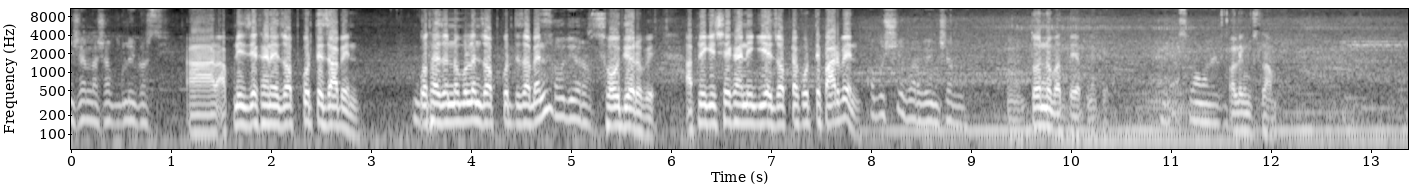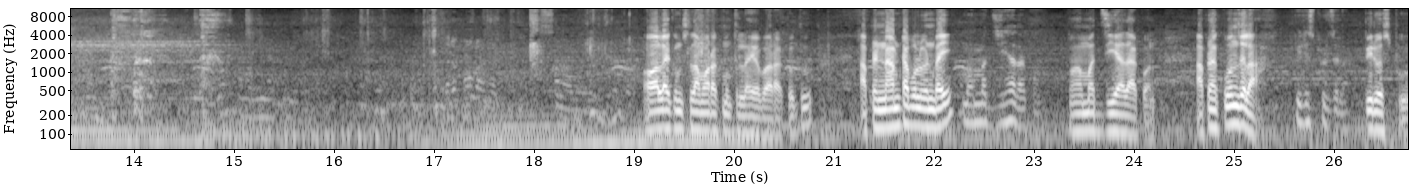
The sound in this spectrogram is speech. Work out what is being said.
ইনশাল্লাহ সবগুলোই পারছি। আর আপনি যেখানে জব করতে যাবেন কোথায় জন্য বললেন জব করতে যাবেন? সৌদি আরব। সৌদি আরবে। আপনি কি সেখানে গিয়ে জবটা করতে পারবেন? অবশ্যই পারব ইনশাল্লাহ। হুম, ধন্যবাদ ভাই আপনাকে। আসসালামু আলাইকুম। ওয়ালাইকুম আসসালাম। ওয়ালাইকুম আসসালাম রহমতুল্লাহ বারাকাতু আপনার নামটা বলবেন ভাই? মোহাম্মদ জিহাদ এখন মোহাম্মদ জিয়াদ আকন। আপনার কোন জেলা? পিরোজপুর জেলা। পিরোজপুর।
